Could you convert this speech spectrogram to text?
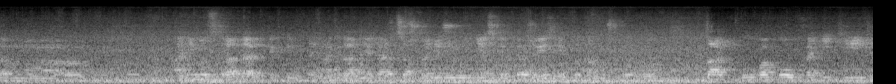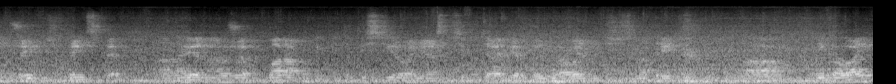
там, а, они вот страдают каким-то иногда, мне кажется, что они живут несколько жизней, потому что вот, так глубоко уходить и этим жить, в принципе, а, наверное, уже пора какие-то тестирования с психотерапевтом проводить, смотреть. Николай,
